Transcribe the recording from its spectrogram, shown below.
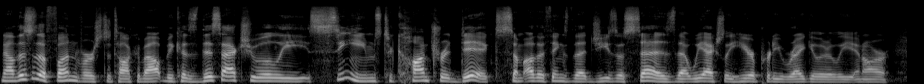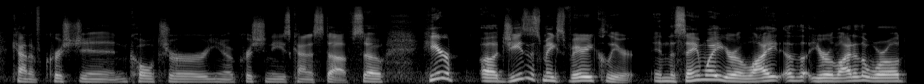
Now, this is a fun verse to talk about because this actually seems to contradict some other things that Jesus says that we actually hear pretty regularly in our kind of Christian culture, you know, Christianese kind of stuff. So, here uh, Jesus makes very clear in the same way you're a light of the, you're a light of the world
